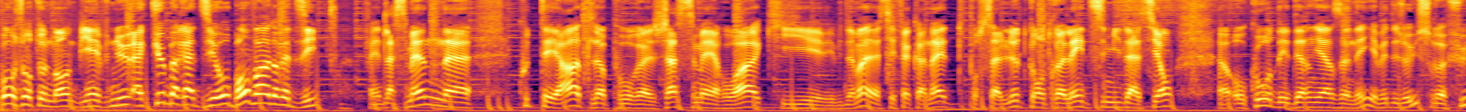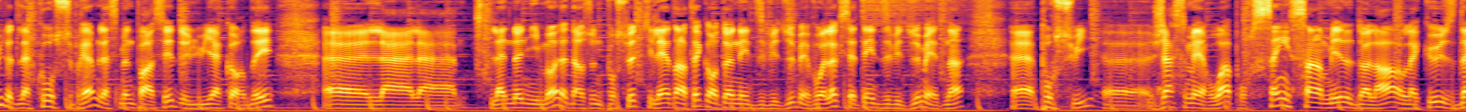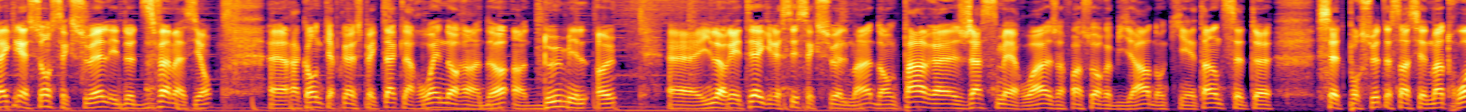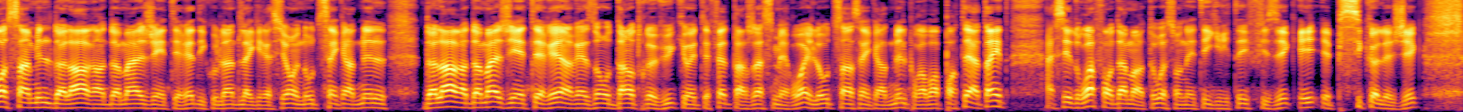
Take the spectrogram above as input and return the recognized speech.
Bonjour tout le monde, bienvenue à Cube Radio. Bon vendredi, fin de la semaine. euh, coup de théâtre là, pour euh, Jasmin Roy, qui évidemment s'est fait connaître pour sa lutte contre l'intimidation euh, au cours des dernières années. Il y avait déjà eu ce refus là, de la Cour suprême la semaine passée de lui accorder euh, la- la- l'anonymat là, dans une poursuite qu'il intentait contre un individu. Mais voilà que cet individu maintenant euh, poursuit Jasmin Roy pour 500 000 l'accuse d'agression sexuelle et de diffamation. Raconte qu'après un spectacle à Rouen-Noranda en 2001, euh, il aurait été agressé sexuellement, donc par euh, Jean-François Robillard, donc qui intente cette, euh, poursuite, essentiellement 300 000 en dommages et intérêts découlant de l'agression, un autre 50 000 en dommages et intérêts en raison d'entrevues qui ont été faites par Jasmin Roy et l'autre 150 000 pour avoir porté atteinte à ses droits fondamentaux, à son intégrité physique et, psychologique.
